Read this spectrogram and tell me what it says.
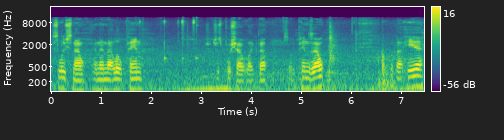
It's loose now and then that little pin should just push out like that. So the pin's out. Put that here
